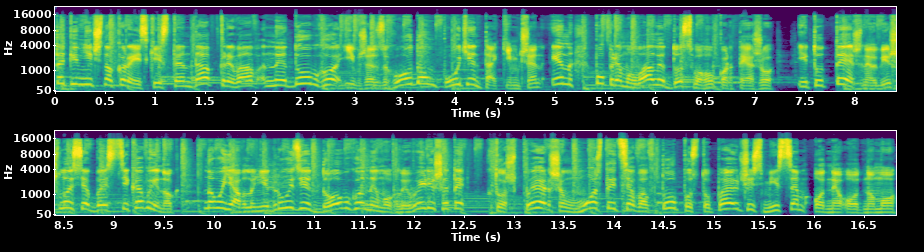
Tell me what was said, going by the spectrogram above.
Та північно-корейський стендап тривав недовго, і вже згодом Путін та Кім Чен Ін попрямували до свого кортежу. І тут теж не обійшлося без цікавинок. Новоявлені друзі довго не могли вирішити, хто ж першим вмоститься в авто, поступаючись місцем одне одному.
